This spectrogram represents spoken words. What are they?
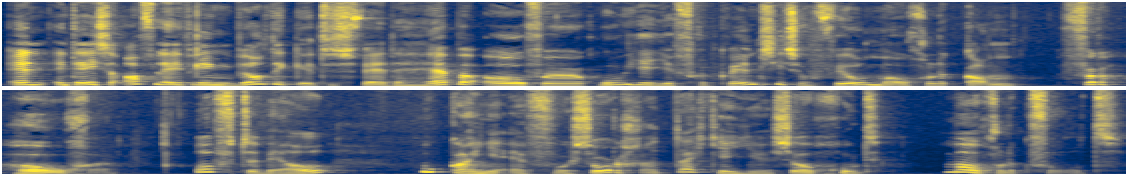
En in deze aflevering wilde ik het dus verder hebben over hoe je je frequentie zoveel mogelijk kan verhogen. Oftewel, hoe kan je ervoor zorgen dat je je zo goed mogelijk voelt.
